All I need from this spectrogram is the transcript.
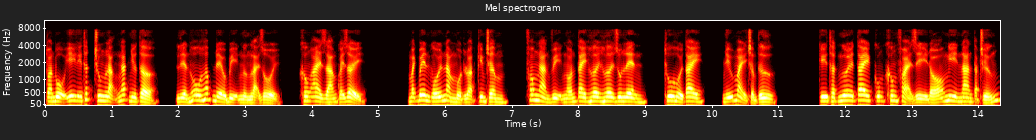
toàn bộ y lý thất trung lặng ngắt như tờ, liền hô hấp đều bị ngừng lại rồi, không ai dám quấy rầy. Mạch bên gối nằm một loạt kim châm, phong ngàn vị ngón tay hơi hơi run lên, thu hồi tay, nhíu mày trầm tư. Kỳ thật ngươi tay cũng không phải gì đó nghi nan tạp chứng,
